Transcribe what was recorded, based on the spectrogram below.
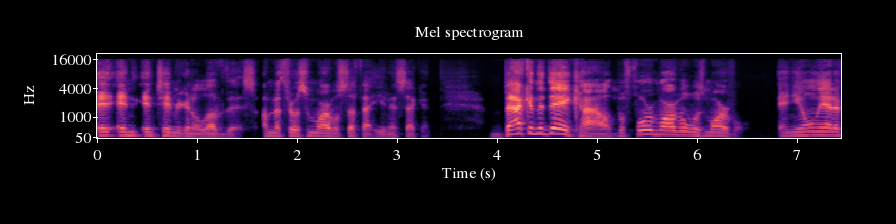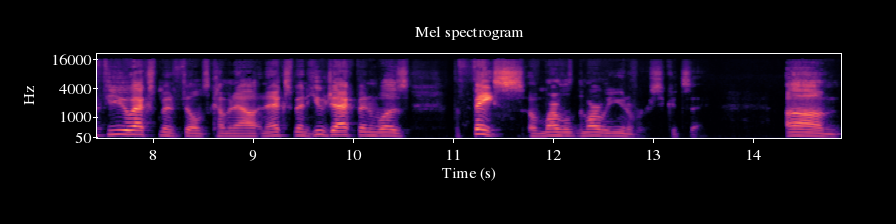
and, and, and Tim, you're going to love this. I'm going to throw some Marvel stuff at you in a second back in the day, Kyle, before Marvel was Marvel, and you only had a few X-Men films coming out, and X-Men, Hugh Jackman was the face of Marvel, the Marvel universe, you could say. Um,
